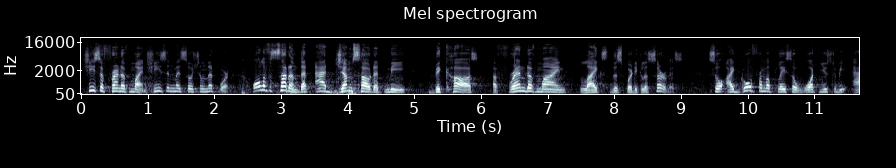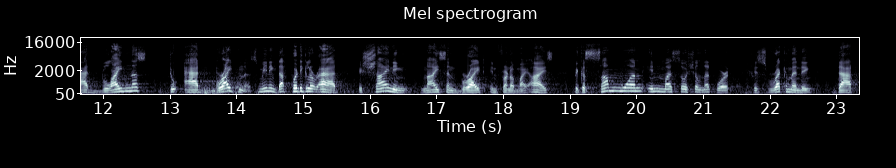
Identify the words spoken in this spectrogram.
She's a friend of mine. She's in my social network. All of a sudden, that ad jumps out at me because a friend of mine likes this particular service. So I go from a place of what used to be ad blindness to ad brightness, meaning that particular ad is shining nice and bright in front of my eyes because someone in my social network is recommending that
